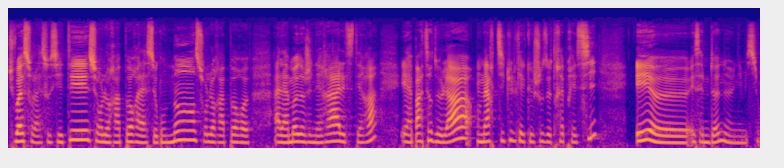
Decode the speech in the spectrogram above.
tu vois, sur la société, sur le rapport à la seconde main, sur le rapport à la mode en général, etc. Et à partir de là, on articule quelque chose de très précis et, euh, ça nous donne une émission.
